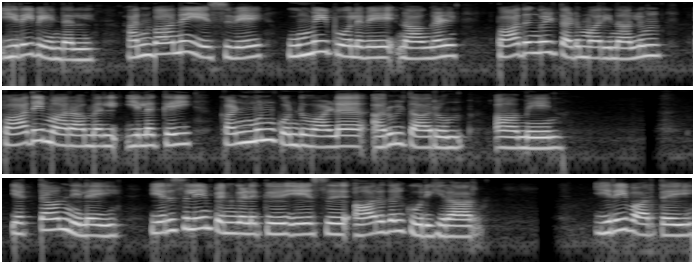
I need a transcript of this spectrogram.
இறைவேண்டல். அன்பான இயேசுவே உம்மை போலவே நாங்கள் பாதங்கள் தடுமாறினாலும் பாதை மாறாமல் இலக்கை கண்முன் கொண்டு வாழ அருள் தாரும். ஆமேன். எட்டாம் நிலை. எருசலேம் பெண்களுக்கு இயேசு ஆறுதல் கூறுகிறார். இறைவார்த்தை.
